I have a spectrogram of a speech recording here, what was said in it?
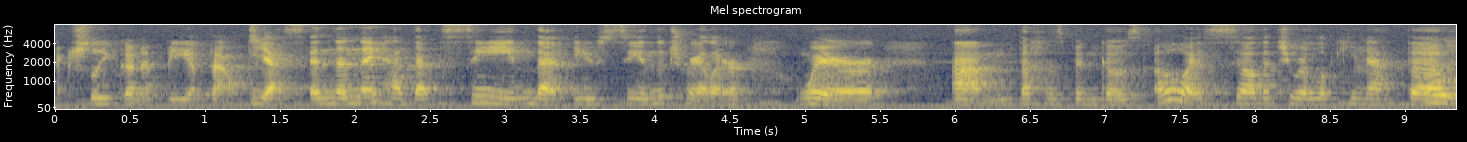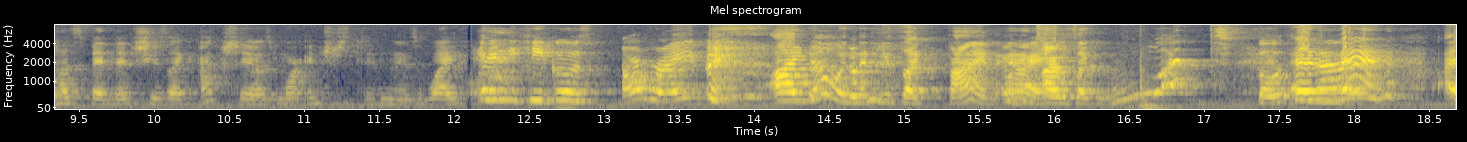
actually gonna be about. Yes, and then they had that scene that you see in the trailer where um, the husband goes, "Oh, I saw that you were looking at the Oh. husband," and she's like, "Actually, I was more interested in his wife." And he goes, "All right." I know, and then he's like, "Fine," and Okay. I was like, "What?" Both and them? then I,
